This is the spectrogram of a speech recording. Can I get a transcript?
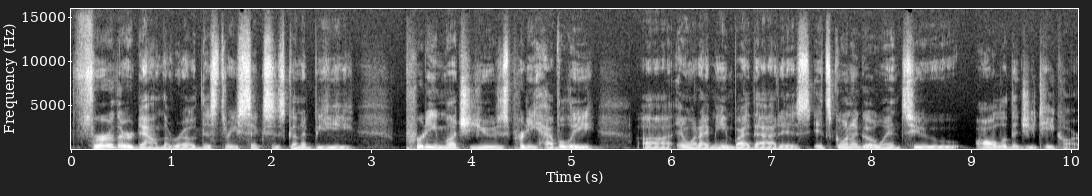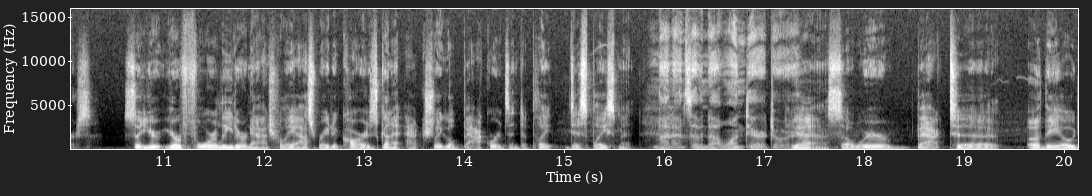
further down the road, this 3.6 is going to be pretty much used pretty heavily. Uh, and what I mean by that is it's going to go into all of the GT cars. So your your four liter naturally aspirated car is going to actually go backwards into pla displacement. 997.1 territory. Yeah. So we're back to uh, the OG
